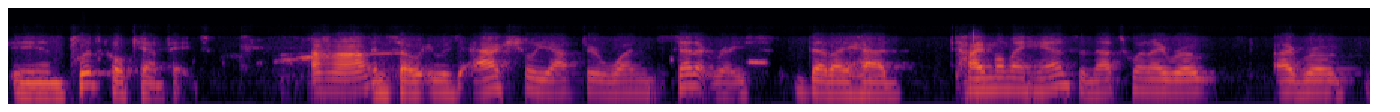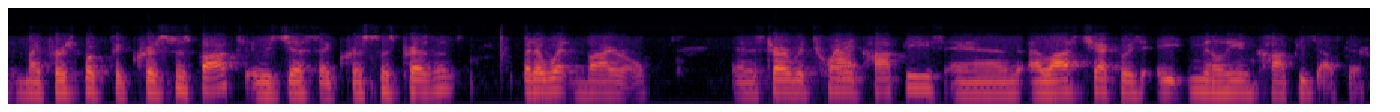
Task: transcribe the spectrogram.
in political campaigns. Uh-huh. And so it was actually after one Senate race that I had time on my hands, and that's when I wrote I wrote my first book, The Christmas Box. It was just a Christmas present, but it went viral, and it started with 20 wow. copies, and I last check was eight million copies out there.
